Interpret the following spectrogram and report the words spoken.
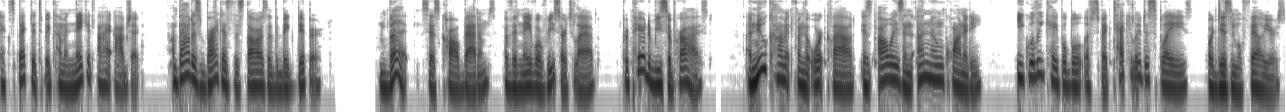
expect it to become a naked eye object, about as bright as the stars of the Big Dipper. But, says Karl Battams of the Naval Research Lab, prepare to be surprised. A new comet from the Oort cloud is always an unknown quantity, equally capable of spectacular displays or dismal failures.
